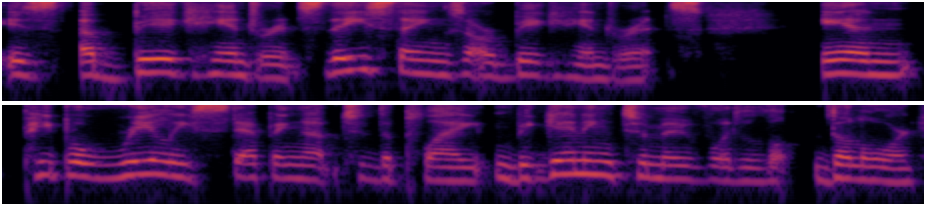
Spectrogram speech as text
is a big hindrance. These things are big hindrance in people really stepping up to the plate and beginning to move with the Lord.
